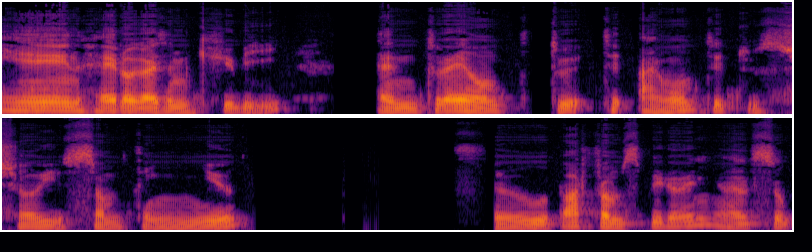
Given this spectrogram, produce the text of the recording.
And hello guys, I'm Cubi, and today I, want to, I wanted to show you something new. So apart from speedrunning, I also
